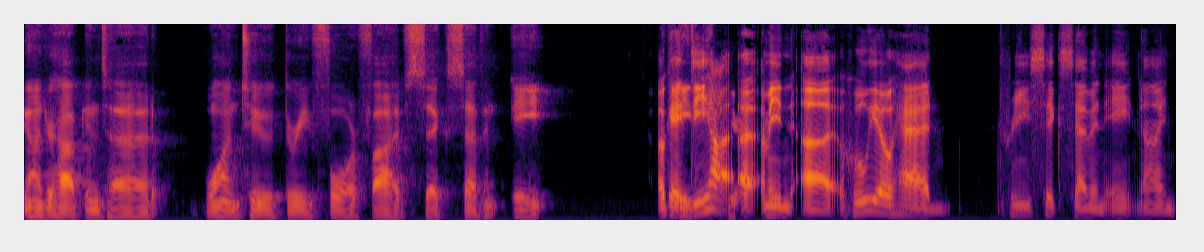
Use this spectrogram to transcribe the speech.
DeAndre Hopkins had one, two, three, four, five, six, seven, eight. Okay, D. Uh, I mean, uh, Julio had three, six, seven, eight, nine.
